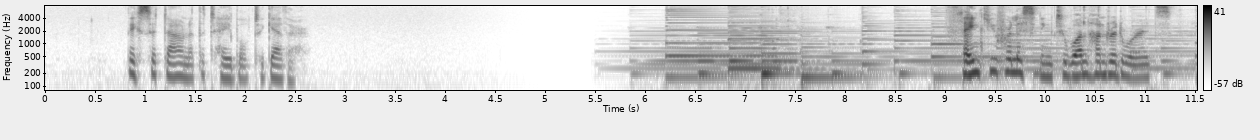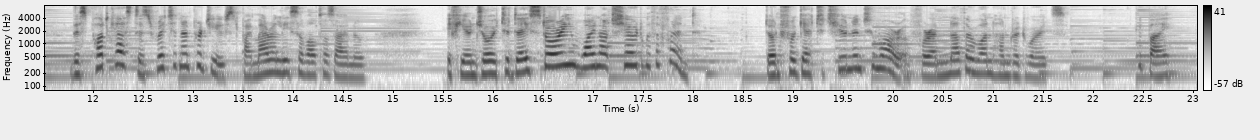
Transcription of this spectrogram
They sit down at the table together. Thank you for listening to 100 Words. This podcast is written and produced by Marilisa Valtazanou. If you enjoyed today's story, why not share it with a friend? Don't forget to tune in tomorrow for another 100 Words. Goodbye.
